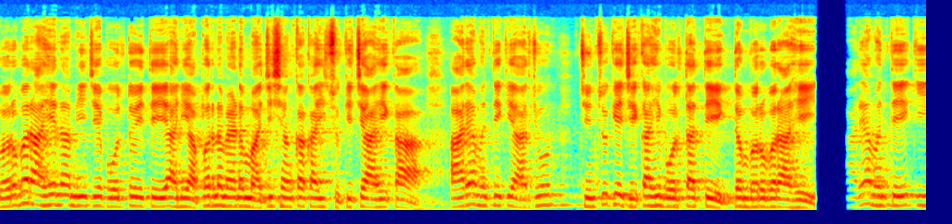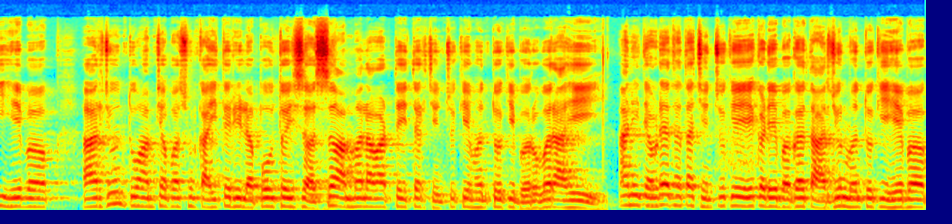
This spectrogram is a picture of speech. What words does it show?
बरोबर आहे ना मी जे बोलतोय ते आणि अपर्णा मॅडम माझी शंका काही चुकीची आहे का? आर्या म्हणते की अर्जुन चिंचुके जे काही बोलतात ते एकदम बरोबर आहे. आर्या म्हणते की हे बघ अर्जुन तू आमच्यापासून काहीतरी लपवतोयस असं आम्हाला वाटतंय तर चिंचुके म्हणतो की बरोबर आहे. आणि तेवढ्यात आता चिंचुकेकडे बघत अर्जुन म्हणतो की हे बघ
